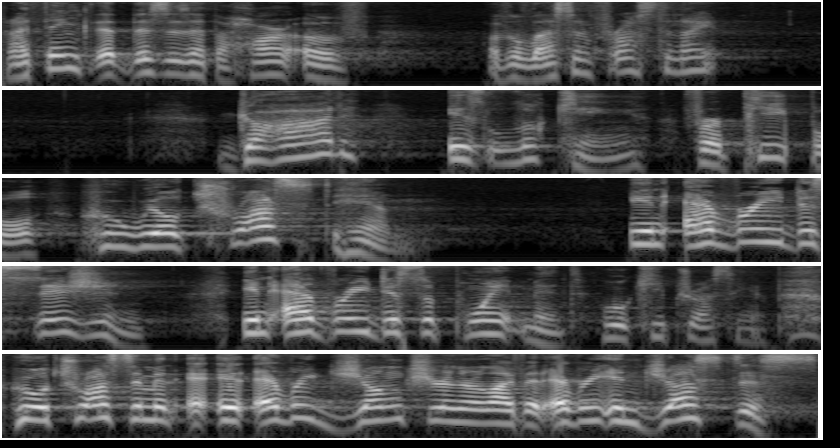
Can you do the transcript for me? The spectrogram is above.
And I think that this is at the heart of, of the lesson for us tonight. God is looking for people who will trust Him in every decision, in every disappointment, who will keep trusting Him, who will trust Him at, at every juncture in their life, at every injustice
